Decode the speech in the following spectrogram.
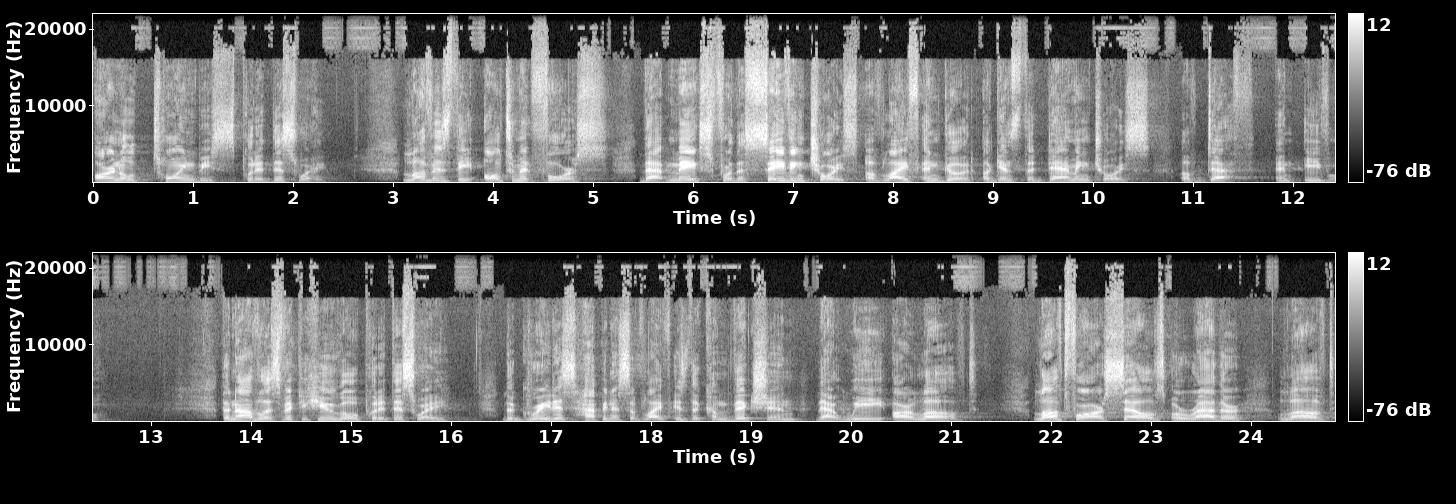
Arnold Toynbee put it this way Love is the ultimate force that makes for the saving choice of life and good against the damning choice of death and evil. The novelist Victor Hugo put it this way The greatest happiness of life is the conviction that we are loved. Loved for ourselves, or rather, loved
